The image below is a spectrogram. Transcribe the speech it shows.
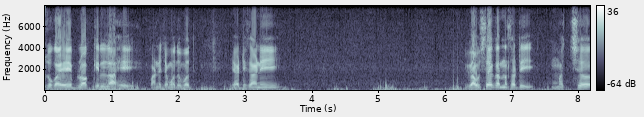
जो काय हे ब्लॉक केलेला आहे पाण्याच्या मधोमध या ठिकाणी व्यवसाय करण्यासाठी मत्स्य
